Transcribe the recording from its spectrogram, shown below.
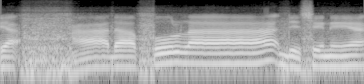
ya ada pula di sini ya.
